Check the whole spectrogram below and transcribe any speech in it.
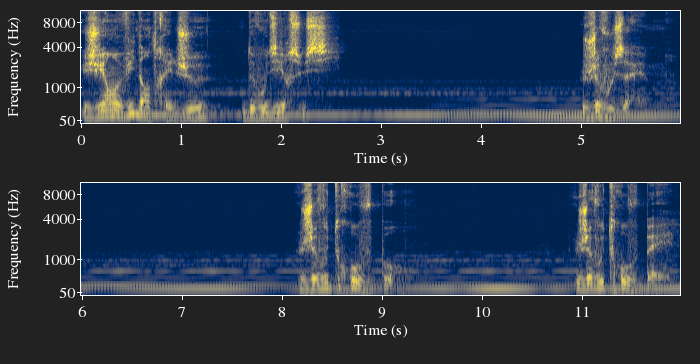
j'ai envie d'entrer de jeu de vous dire ceci. Je vous aime. Je vous trouve beau. Je vous trouve belle.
